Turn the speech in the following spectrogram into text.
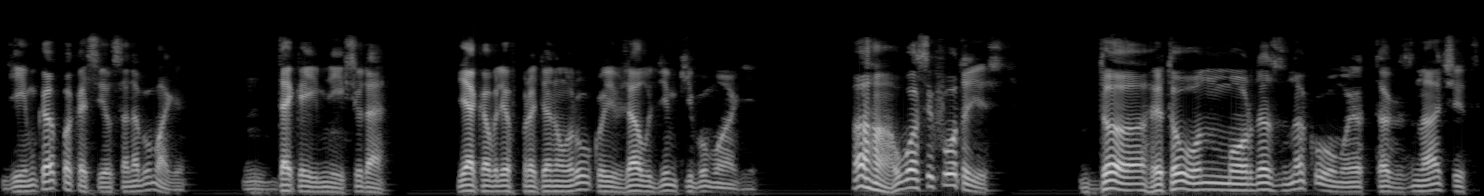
Димка покосился на бумаге. Дай-ка и мне сюда. Яковлев протянул руку и взял у Димки бумаги. Ага, у вас и фото есть. Да, это он, морда знакомая. Так значит,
